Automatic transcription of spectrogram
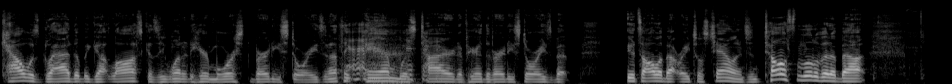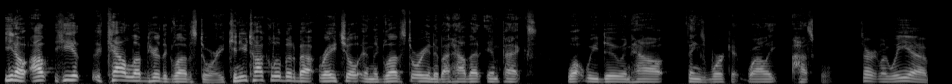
Cal was glad that we got lost because he wanted to hear more Virdie stories, and I think Pam was tired of hearing the Virdie stories, but it's all about Rachel's challenge. And tell us a little bit about, you know, I, he Cal loved to hear the glove story. Can you talk a little bit about Rachel and the glove story and about how that impacts what we do and how things work at Wylie High School? Certainly, we uh,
